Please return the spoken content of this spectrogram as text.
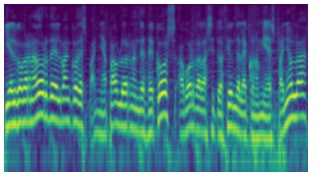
Y el gobernador del Banco de España, Pablo Hernández de Cos, aborda la situación de la economía española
